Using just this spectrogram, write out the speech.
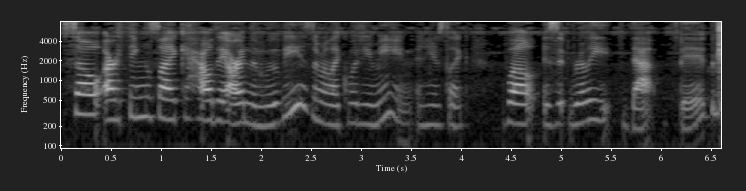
so are things like how they are in the movies?" And we're like, "What do you mean?" And he was like, "Well, is it really that big?"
